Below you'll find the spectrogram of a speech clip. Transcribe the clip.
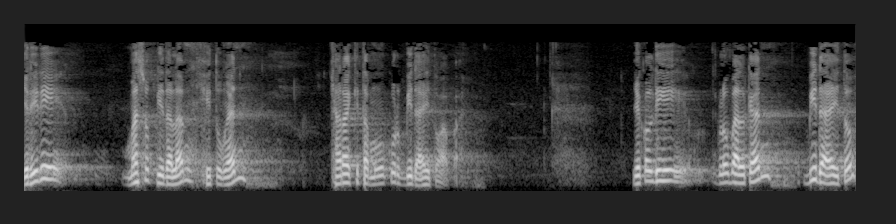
Jadi ini masuk di dalam hitungan cara kita mengukur bid'ah itu apa. Ya kalau diglobalkan, bid'ah itu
